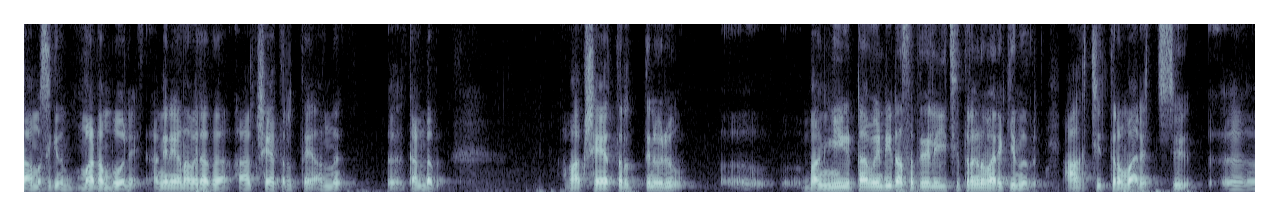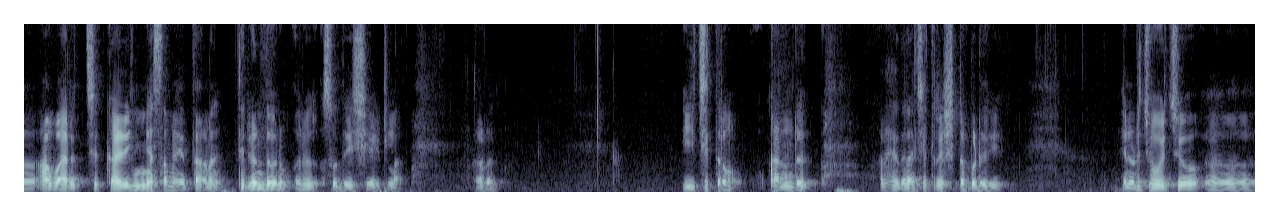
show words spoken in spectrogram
താമസിക്കുന്ന മഠം പോലെ അങ്ങനെയാണ് അവരത് ആ ക്ഷേത്രത്തെ അന്ന് കണ്ടത്. അപ്പോൾ ആ ക്ഷേത്രത്തിനൊരു ഭംഗി കിട്ടാൻ വേണ്ടിയിട്ടാണ് സത്യത്തിൽ ഈ ചിത്രങ്ങൾ വരയ്ക്കുന്നത്. ആ ചിത്രം വരച്ച് ആ വരച്ച് കഴിഞ്ഞ സമയത്താണ് തിരുവനന്തപുരം ഒരു സ്വദേശിയായിട്ടുള്ള ആൾ ഈ ചിത്രം കണ്ട് അദ്ദേഹത്തിന് ആ ചിത്രം ഇഷ്ടപ്പെടുകയും എന്നോട് ചോദിച്ചു "ഏഹ്,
